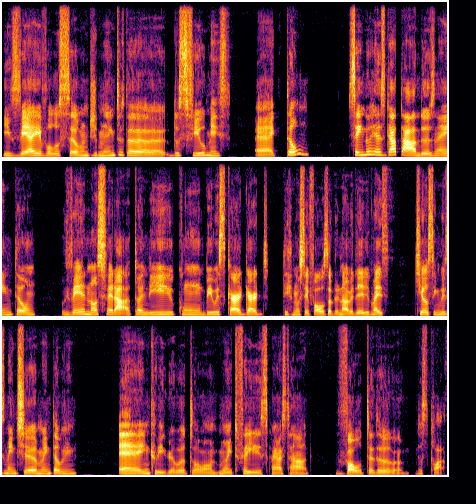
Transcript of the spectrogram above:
e ver a evolução de muitos da- dos filmes é, que estão sendo resgatados, né? Então, ver Nosferatu ali com Bill Skarsgård, que não sei falar o sobrenome dele, mas que eu simplesmente amo, então é incrível. Eu tô muito feliz com essa volta do, dos clássicos.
